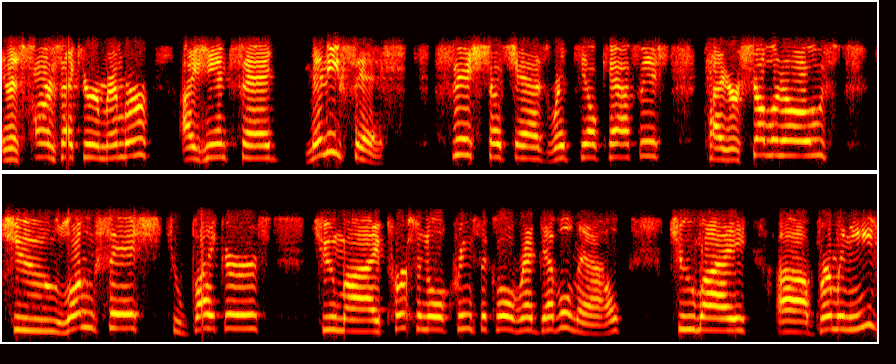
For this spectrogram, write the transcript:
and as far as I can remember, I hand fed many fish fish such as red-tailed catfish, tiger shovelnose, to lungfish, to bichirs, to my personal creamsicle red devil now, to my uh, Burmese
